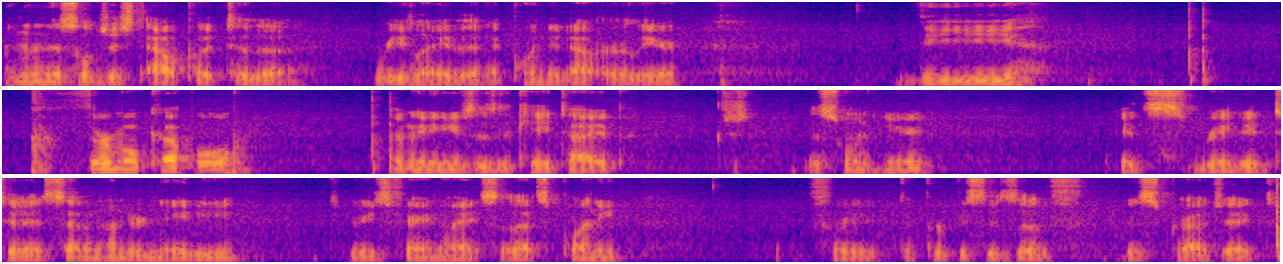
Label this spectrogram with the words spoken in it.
and then this will just output to the relay that I pointed out earlier. The thermocouple I'm going to use as a K-type, just this one here. It's rated to 780 degrees Fahrenheit, so that's plenty for the purposes of this project.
